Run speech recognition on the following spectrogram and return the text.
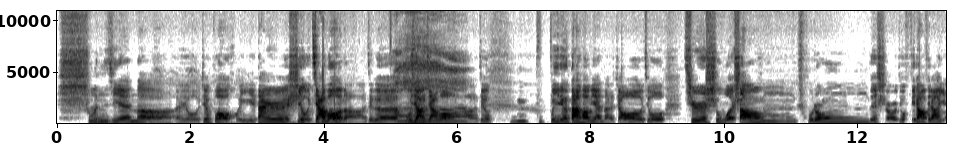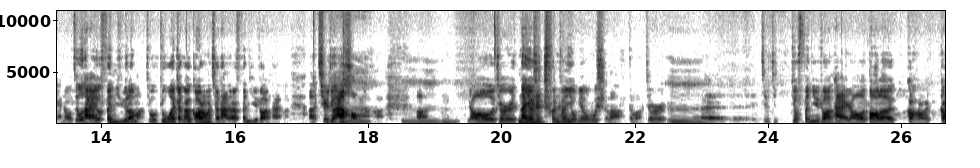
瞬间呢？哎呦，这不好回忆，但是是有家暴的啊，这个互相家暴啊，啊这个嗯不不一定单方面的，然后就其实是我上初中的时候就非常非常严重，最后他俩就分居了嘛，就就我整个高中其实他都是分居状态了啊，其实就还好了啊啊嗯，然后就是那就是纯纯有名无实了，对吧？就是嗯呃就就就分居状态，然后到了高考高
